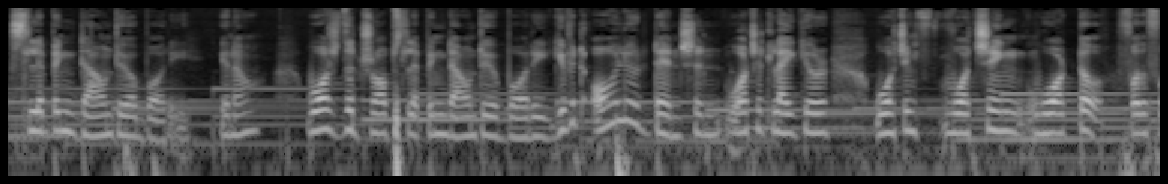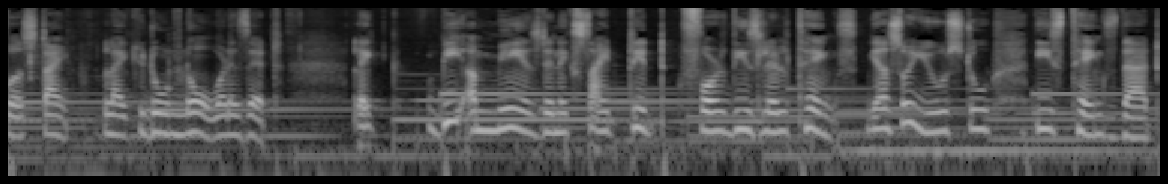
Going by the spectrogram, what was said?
slipping down to your body you know. Watch the drop slipping down to your body. Give it all your attention. Watch it like you're watching watching water for the first time. Like you don't know what is it. Like be amazed and excited for these little things. We are so used to these things that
